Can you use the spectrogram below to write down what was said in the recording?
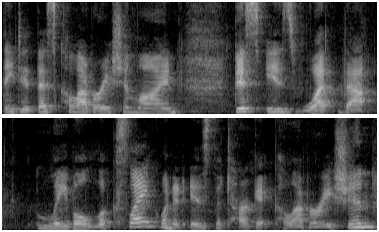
They did this collaboration line. This is what that label looks like when it is the Target collaboration.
